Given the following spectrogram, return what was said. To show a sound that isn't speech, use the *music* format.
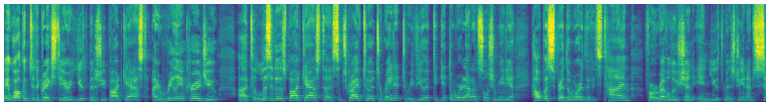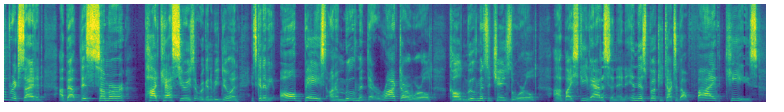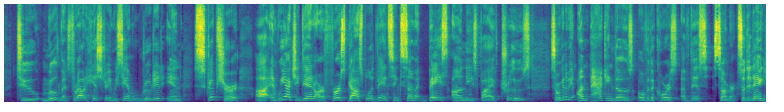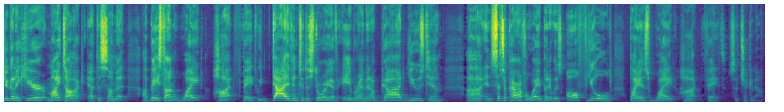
Hey, welcome to the Greg Stier Youth Ministry Podcast. I really encourage you uh, to listen to this podcast, to subscribe to it, to rate it, to review it, to get the word out on social media. Help us spread the word that it's time for a revolution in youth ministry. And I'm super excited about this summer podcast series that we're going to be doing. It's going to be all based on a movement that rocked our world called Movements That Change the World uh, by Steve Addison. And in this book, he talks about five keys to movements throughout history, and we see them rooted in scripture. Uh, and we actually did our first Gospel Advancing Summit based on these five truths. So we're going to be unpacking those over the course of this summer. So today you're going to hear my talk at the summit uh, based on white hot faith. We dive into the story of Abraham and how God used him uh, in such a powerful way, but it was all fueled by his white hot faith. So check it out.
